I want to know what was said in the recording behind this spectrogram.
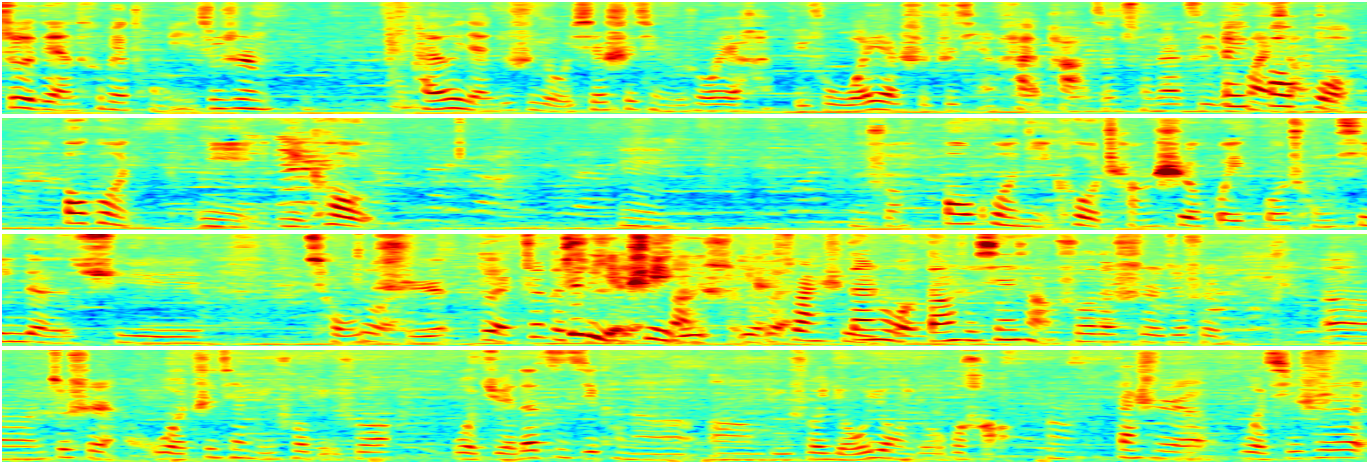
这个点特别同意。就是还有一点，就是有一些事情，比如说我也害，比如说我也是之前害怕，就存在自己的哎，幻想包括。包括你你扣，嗯，你说。包括你扣尝试回国重新的去求职，对，这个这个也是一个也算是但是我当时先想说的是，就是，嗯、就是我之前比如说，比如说，我觉得自己可能，嗯、比如说游泳游不好，嗯，但是我其实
